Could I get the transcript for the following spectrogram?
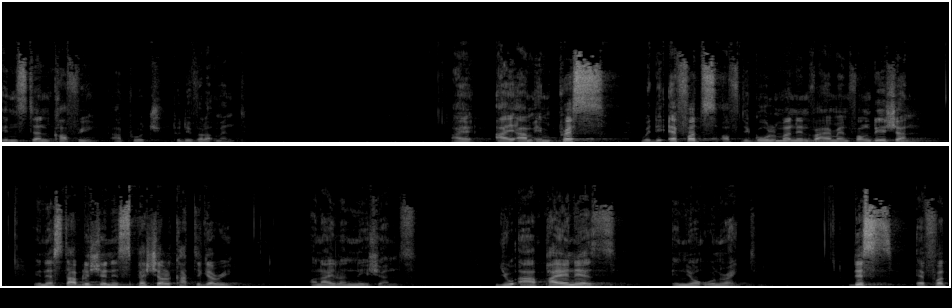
instant coffee approach to development. I, I am impressed with the efforts of the Goldman Environment Foundation in establishing a special category on island nations. You are pioneers in your own right. This effort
